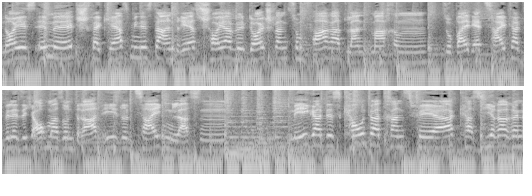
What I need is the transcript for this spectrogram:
Neues Image, Verkehrsminister Andreas Scheuer will Deutschland zum Fahrradland machen. Sobald er Zeit hat, will er sich auch mal so ein Drahtesel zeigen lassen. Mega-Discounter-Transfer. Kassiererin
